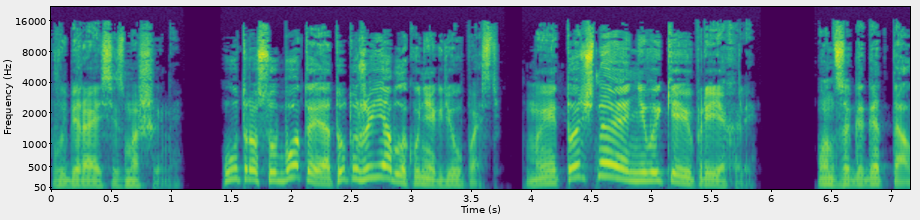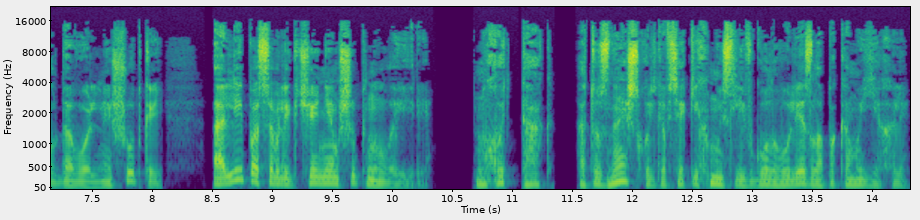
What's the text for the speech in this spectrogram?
выбираясь из машины. «Утро субботы, а тут уже яблоку негде упасть. Мы точно не в Икею приехали?» Он загоготал, довольной шуткой, а Липа с облегчением шепнула Ире. «Ну, хоть так, а то знаешь, сколько всяких мыслей в голову лезло, пока мы ехали,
